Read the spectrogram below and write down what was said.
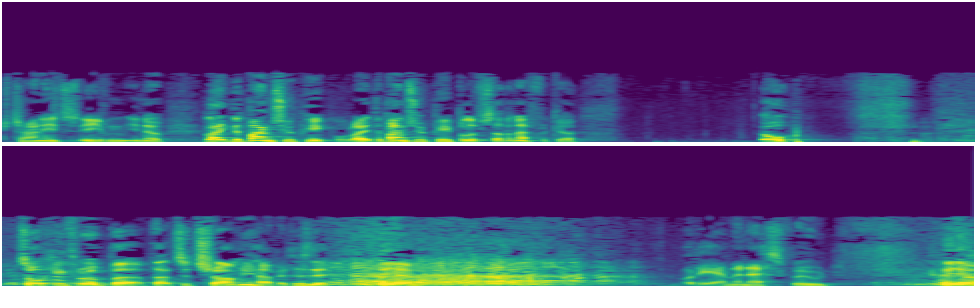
Chinese even, you know. Like the Bantu people, right? The Bantu people of southern Africa. Oh, talking through a burp. That's a charming habit, isn't it? Yeah. Or the um, M&S food. Yeah.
